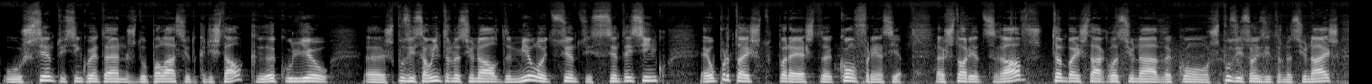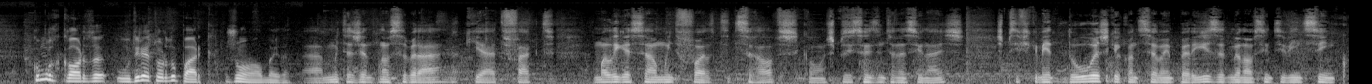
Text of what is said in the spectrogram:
Os 150 anos do Palácio de Cristal, que acolheu a Exposição Internacional de 1865, é o pretexto para esta conferência. A história de Serralves também está relacionada com exposições internacionais, como recorda o diretor do parque, João Almeida. Há muita gente não saberá que há, de facto, uma ligação muito forte de Serralves com exposições internacionais, especificamente duas que aconteceram em Paris, a de 1925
